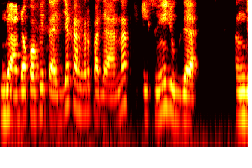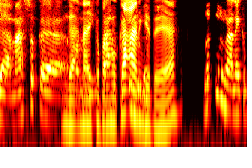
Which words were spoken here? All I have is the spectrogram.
Nggak ada COVID aja kanker pada anak isunya juga nggak masuk ke nggak naik ke permukaan gitu ya. Betul nggak naik ke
